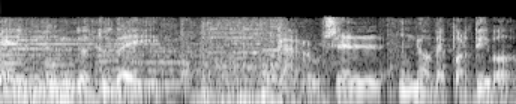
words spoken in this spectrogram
El Mundo Today. Carrusel no deportivo.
